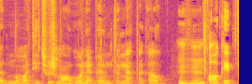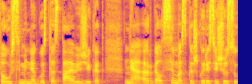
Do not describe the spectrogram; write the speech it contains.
kad numatyčiau žmogų, ne per internetą gal. Mhm. O kaip užsiminė Gustas, pavyzdžiui, kad, ne, ar gal Simas, kažkuris iš jūsų,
